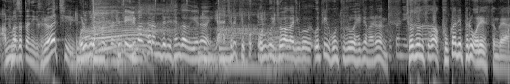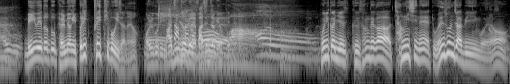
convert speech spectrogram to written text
안 맞았다는 얘기죠. 그렇지. 얼굴이 안 맞았다는 얘기죠. 근데 일반 사람들이 생각하기에는 야 저렇게 얼굴이 좋아가지고 어떻게 컨트롤 하지만은 저 선수가 국가대표를 오래 했던 거야. 메이웨더도 별명이 pre, pretty boy잖아요. 얼굴이 맞은 적이 네, 없어. 맞은 적이 없기 때문에. 보니까 이제 그 상대가 장신의 또 왼손잡이인 거예요.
